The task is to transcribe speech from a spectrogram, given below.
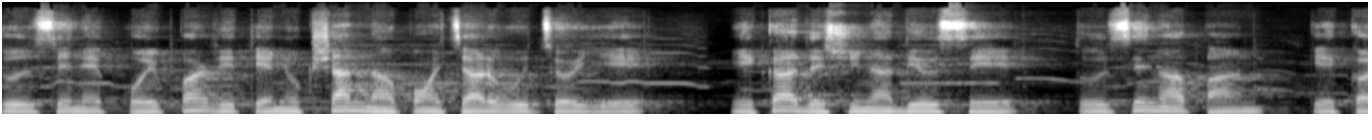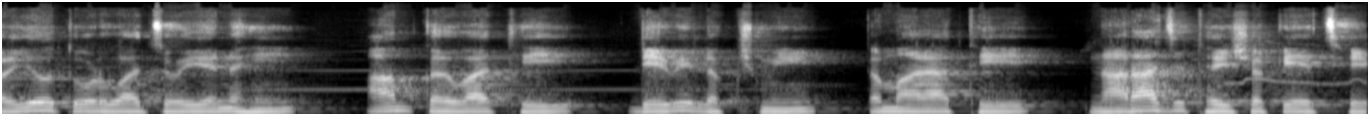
તુલસીને કોઈ પણ રીતે નુકસાન ન પહોંચાડવું જોઈએ. એકાદશીના દિવસે તુલસીના પાન કે કળીઓ તોડવા જોઈએ નહીં. આમ કરવાથી દેવી લક્ષ્મી તમારાથી નારાજ થઈ શકે છે.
